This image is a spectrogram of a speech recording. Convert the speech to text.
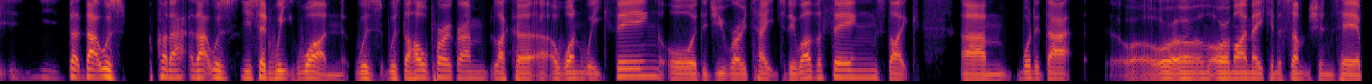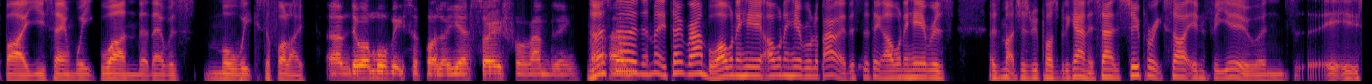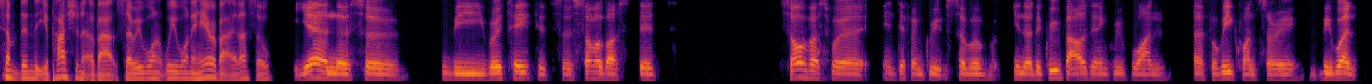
that that was kind of that was you said week one was was the whole program like a, a one week thing or did you rotate to do other things like um what did that or, or, or am I making assumptions here by you saying week one that there was more weeks to follow? Um, there were more weeks to follow. Yeah, sorry for rambling. No, it's um, no, mate, don't ramble. I want to hear. I want to hear all about it. This is the thing. I want to hear as as much as we possibly can. It sounds super exciting for you, and it's something that you're passionate about. So we want we want to hear about it. That's all. Yeah, no. So we rotated. So some of us did, some of us were in different groups. So we you know, the group that I was in, group one, uh, for week one, sorry, we weren't,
